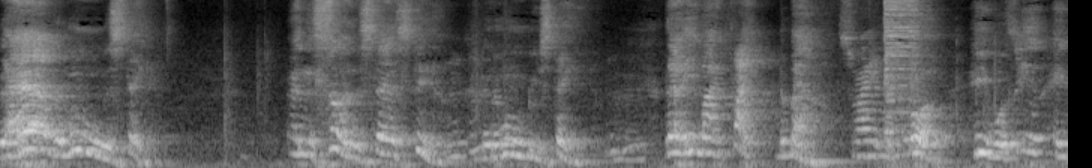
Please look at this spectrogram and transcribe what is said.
to have the moon to stay, and the sun to stand still, and the moon be stayed, that he might fight the battle. That's right. For he was in a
